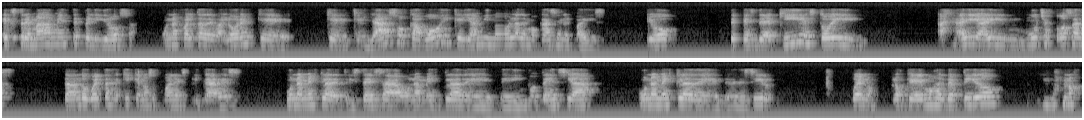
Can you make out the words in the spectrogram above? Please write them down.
extremadamente peligrosa, una falta de valores que, que, ya socavó y que ya minó la democracia en el país. Yo desde aquí estoy, hay, hay muchas cosas dando vueltas aquí que no se pueden explicar. Es una mezcla de tristeza, una mezcla de, impotencia, una mezcla de, decir, bueno, los que hemos advertido, no,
